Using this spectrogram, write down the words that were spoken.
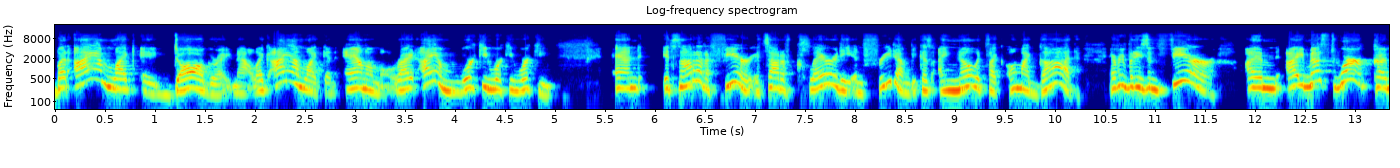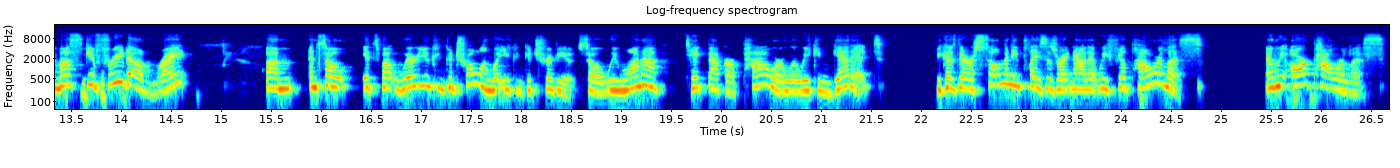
but I am like a dog right now. Like I am like an animal, right? I am working, working, working. And it's not out of fear, it's out of clarity and freedom because I know it's like, oh my God, everybody's in fear. I am I must work, I must give freedom, right? Um, and so it's about where you can control and what you can contribute. So we want to take back our power where we can get it because there are so many places right now that we feel powerless and we are powerless.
